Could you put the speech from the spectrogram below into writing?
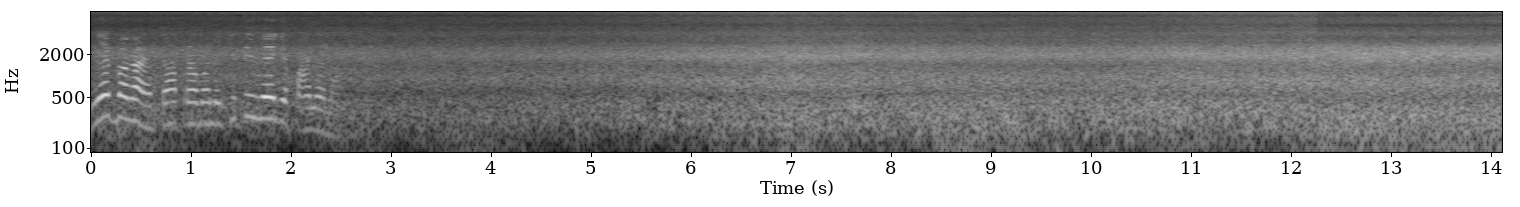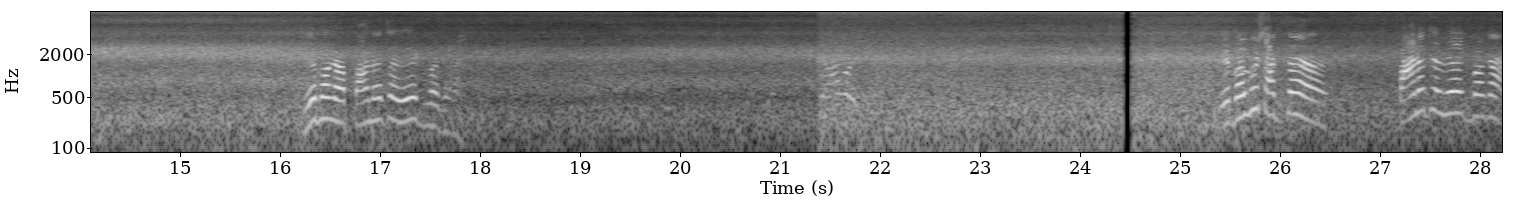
वेग बघा त्याप्रमाणे किती वेग आहे पाण्याला. हे बघा पाण्याचा वेग बघा. हे बघू शकता पाण्याचा वेग बघा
